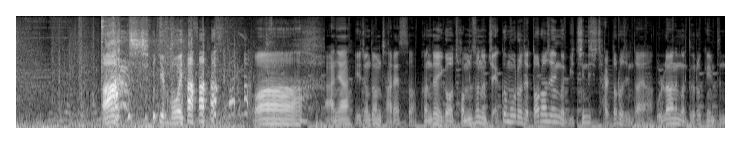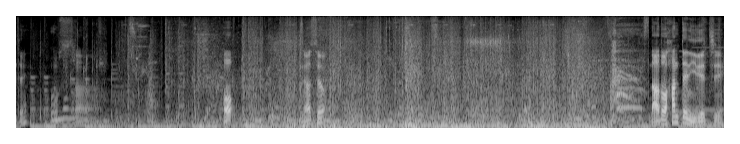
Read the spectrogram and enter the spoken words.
아씨 이게 뭐야? 와 아니야. 이 정도면 잘했어. 근데 이거 점수는 쬐끔 오르는데 떨어지는 건 미친듯이 잘 떨어진다 야. 올라가는 건 더럽게 힘든데? 오싸. 어? 안녕하세요? 나도 한땐 이랬지.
